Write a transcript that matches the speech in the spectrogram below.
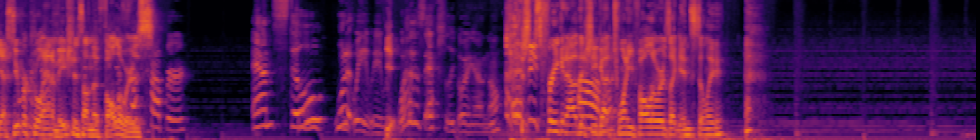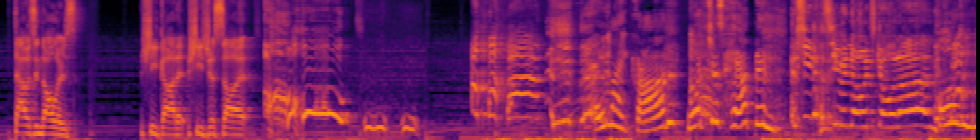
Yeah, super cool animations on the followers. And still, what? Wait, wait, wait. What is actually going on though? She's freaking out that she got uh-huh. 20 followers like instantly. Thousand dollars. She got it. She just saw it. Oh! Oh my God! What just happened? And She doesn't even know what's going on. Holy,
